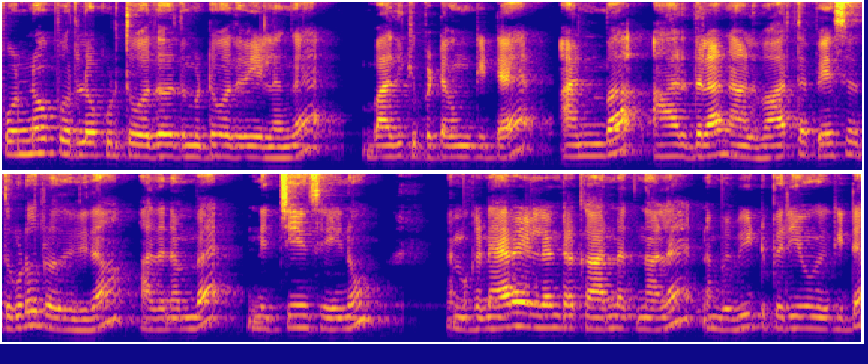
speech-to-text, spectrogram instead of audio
பொண்ணோ பொருளோ கொடுத்து உதவுறது மட்டும் உதவி இல்லைங்க. பாதிக்கப்பட்டவங்க கிட்ட அன்பாக ஆறுதலாக நாலு வார்த்தை பேசுகிறது கூட ஒரு உதவி தான் அதை நம்ம நிச்சயம் செய்யணும். நமக்கு நேரம் இல்லைன்ற காரணத்தினால நம்ம வீட்டு பெரியவங்க கிட்ட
